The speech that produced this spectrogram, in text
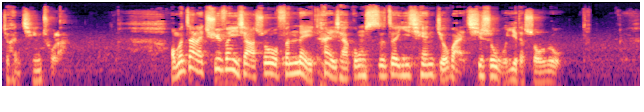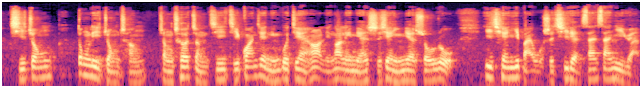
就很清楚了。我们再来区分一下收入分类，看一下公司这一千九百七十五亿的收入。其中，动力总成、整车整机及关键零部件，二零二零年实现营业收入一千一百五十七点三三亿元，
